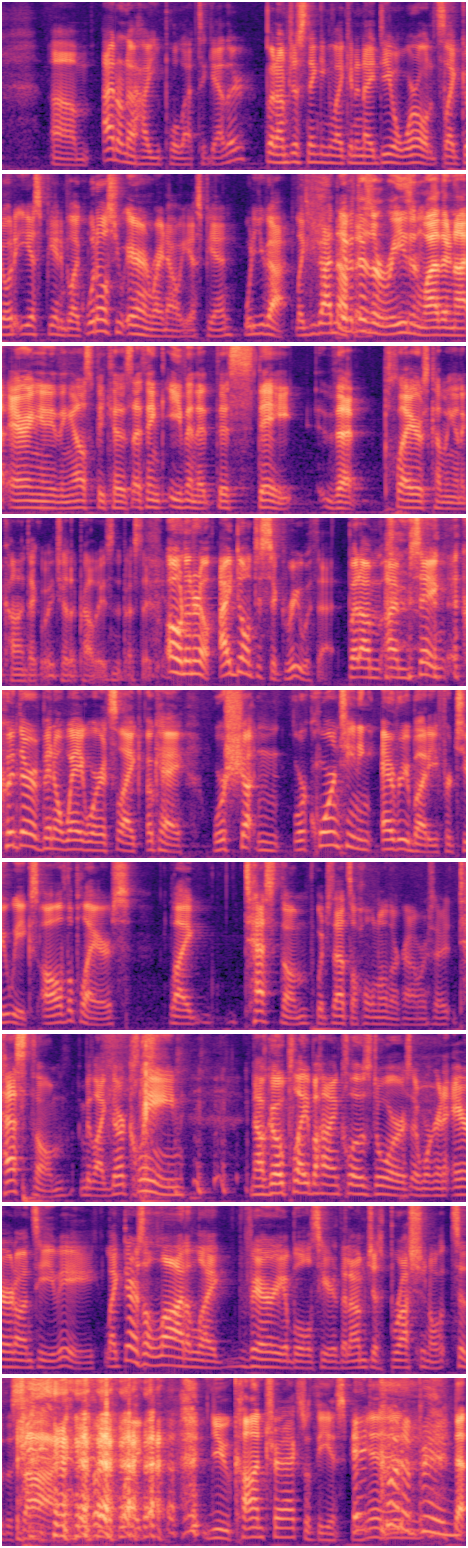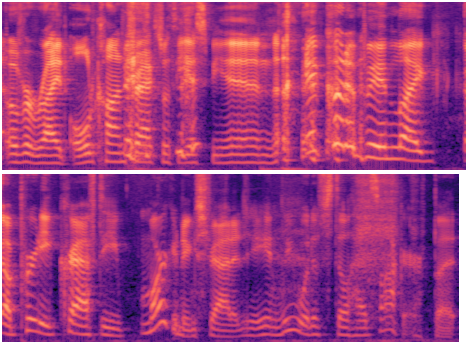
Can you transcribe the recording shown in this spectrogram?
Um, I don't know how you pull that together, but I'm just thinking like in an ideal world, it's like go to ESPN and be like, what else you airing right now, ESPN? What do you got? Like you got Yeah, nothing. but there's a reason why they're not airing anything else because I think even at this state that players coming into contact with each other probably isn't the best idea. Oh no no no! I don't disagree with that, but I'm I'm saying could there have been a way where it's like okay we're shutting we're quarantining everybody for two weeks, all of the players, like test them, which that's a whole nother conversation. Test them, and be like they're clean. now go play behind closed doors, and we're gonna air it on TV. Like there's a lot of like variables here that I'm just brushing to the side. like New contracts with ESPN. could have been- that override old contracts with ESPN. it could have been like a pretty crafty marketing strategy, and we would have still had soccer, but.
